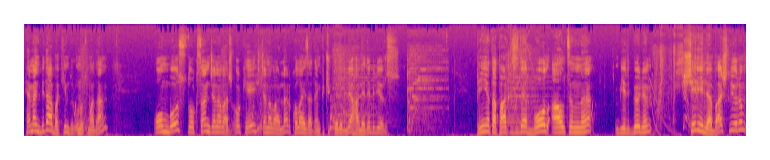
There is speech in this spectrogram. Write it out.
Hemen bir daha bakayım dur unutmadan. 10 boss 90 canavar. Okey canavarlar kolay zaten. Küçükleri bile halledebiliyoruz. Pinyata Partisi de bol altınlı bir bölüm. Shelly ile başlıyorum.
